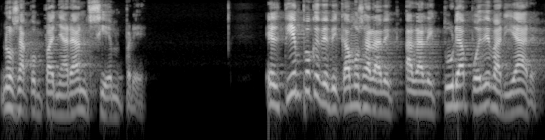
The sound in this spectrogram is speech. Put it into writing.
nos acompañarán siempre. El tiempo que dedicamos a la, a la, lectura puede variar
